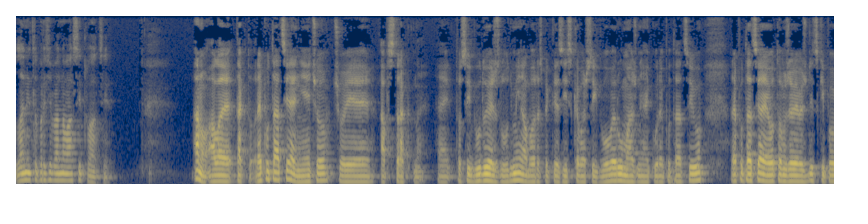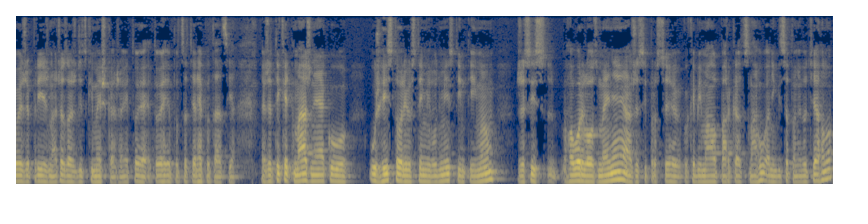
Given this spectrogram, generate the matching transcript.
len je to pre teba nová situácia. Áno, ale takto, reputácia je niečo, čo je abstraktné. Hej. To si buduješ s ľuďmi, alebo respektíve získavaš si ich dôveru, máš nejakú reputáciu. Reputácia je o tom, že vždycky povieš, že prídeš na čas a vždycky meškáš. Hej. To, je, to je v podstate reputácia. Takže ty, keď máš nejakú už históriu s tými ľuďmi, s tým týmom, že si hovoril o zmene a že si proste ako keby mal párkrát snahu a nikdy sa to nedotiahlo,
